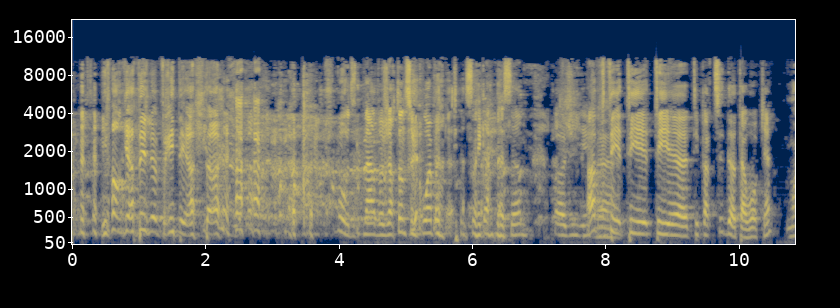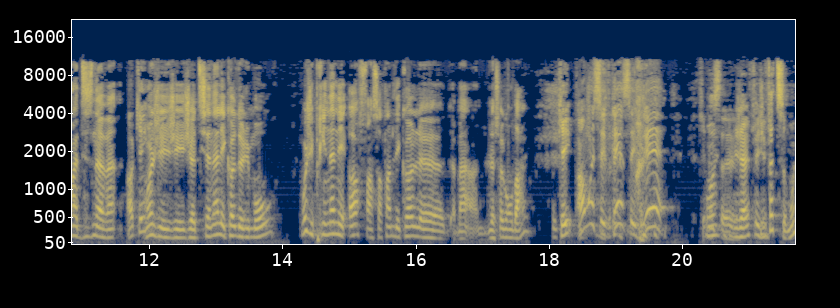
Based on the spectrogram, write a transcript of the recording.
ils vont regarder le prix des hot dogs. Maudite merde, je retourne sur le coin pendant 50 cents. Ah, Julien. Ah, puis t'es, t'es, t'es, euh, t'es parti d'Ottawa quand? Moi, à 19 ans. OK. Moi, j'ai, j'ai, j'ai auditionné à l'école de l'humour. Moi, j'ai pris une année off en sortant de l'école, euh, ben, le secondaire. OK. Ah ouais, c'est vrai, c'est vrai. Ouais, j'ai fait, ça, moi.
